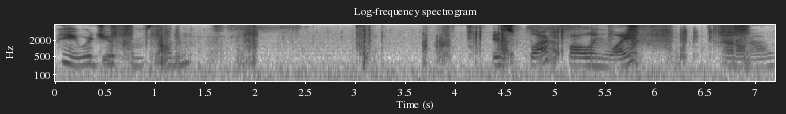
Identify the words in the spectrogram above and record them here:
Hey, where'd you come from? Is black following white? I don't know.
